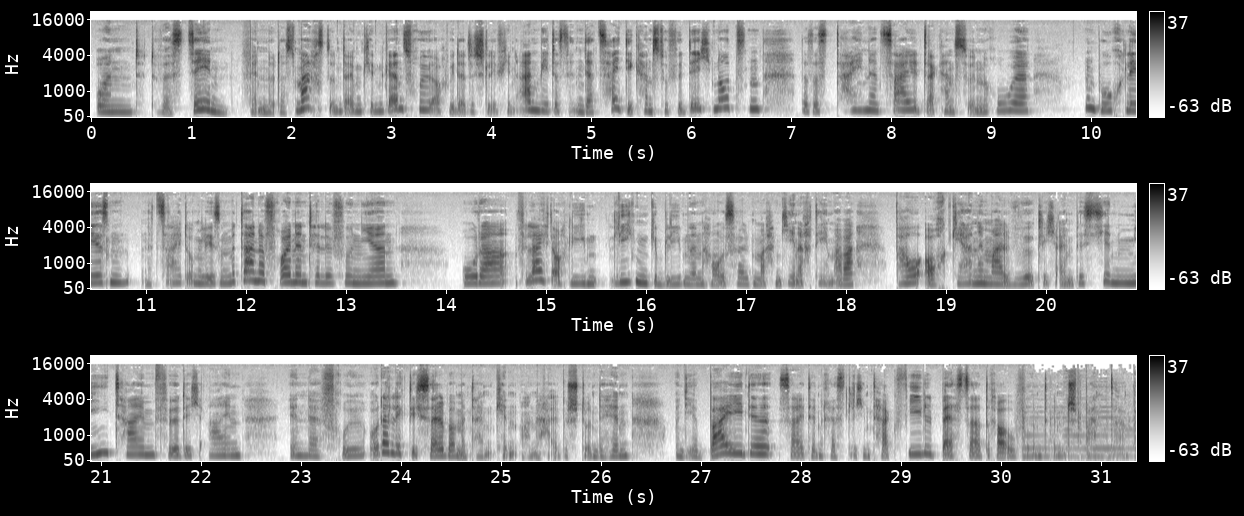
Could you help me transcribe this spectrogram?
Und du wirst sehen, wenn du das machst und deinem Kind ganz früh auch wieder das Schläfchen anbietest, in der Zeit, die kannst du für dich nutzen. Das ist deine Zeit, da kannst du in Ruhe ein Buch lesen, eine Zeitung lesen, mit deiner Freundin telefonieren oder vielleicht auch liegen, liegen gebliebenen Haushalt machen, je nachdem. Aber bau auch gerne mal wirklich ein bisschen Me-Time für dich ein, in der Früh oder leg dich selber mit deinem Kind noch eine halbe Stunde hin und ihr beide seid den restlichen Tag viel besser drauf und entspannter.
